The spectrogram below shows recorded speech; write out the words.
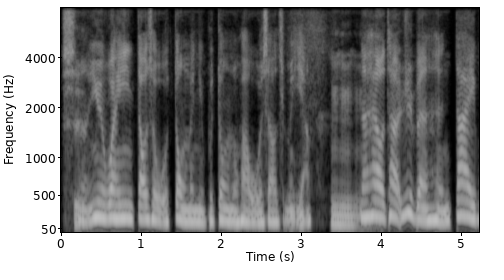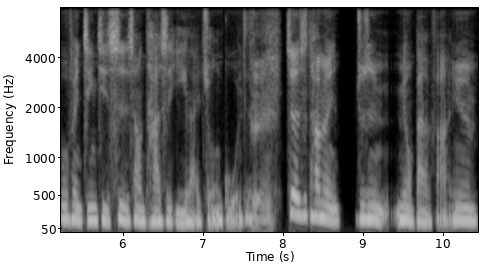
是，嗯，因为万一到时候我动了你不动的话，我是要怎么样？嗯，那还有他日本很大一部分经济，事实上它是依赖中国的。对，这是他们就是没有办法，因为。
